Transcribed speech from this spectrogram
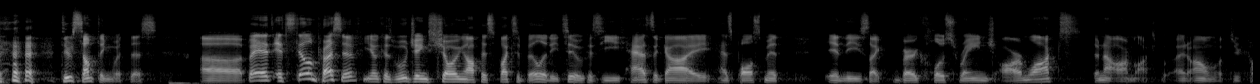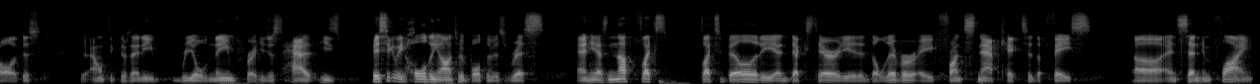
Do something with this. Uh, but it, it's still impressive, you know, because Wu Jing's showing off his flexibility too, because he has the guy, has Paul Smith in these like very close range arm locks. They're not arm locks, but I don't know what you call it. This, I don't think there's any real name for it. He just has, he's basically holding onto both of his wrists, and he has enough flex flexibility and dexterity to deliver a front snap kick to the face uh, and send him flying.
